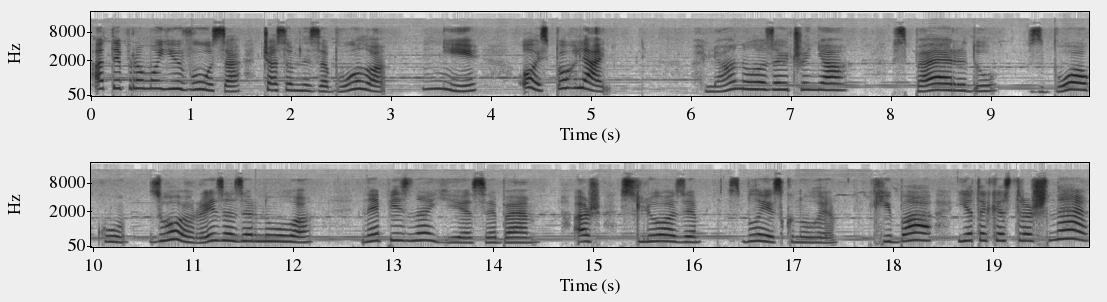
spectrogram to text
А ти про мої вуса часом не забула? Ні. Ось поглянь. Глянула зайченя спереду, збоку, згори зазирнула, не пізнає себе, аж сльози зблискнули. Хіба я таке страшне?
